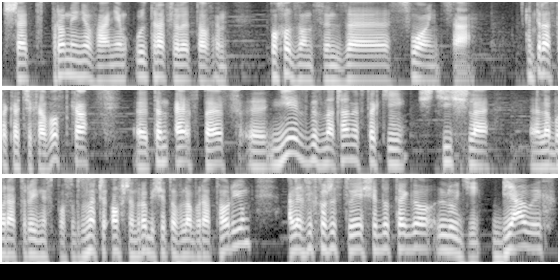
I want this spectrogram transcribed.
przed promieniowaniem ultrafioletowym pochodzącym ze słońca. I teraz taka ciekawostka. E, Ten SPF nie jest wyznaczany w taki ściśle laboratoryjny sposób. To znaczy, owszem, robi się to w laboratorium, ale wykorzystuje się do tego ludzi, białych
